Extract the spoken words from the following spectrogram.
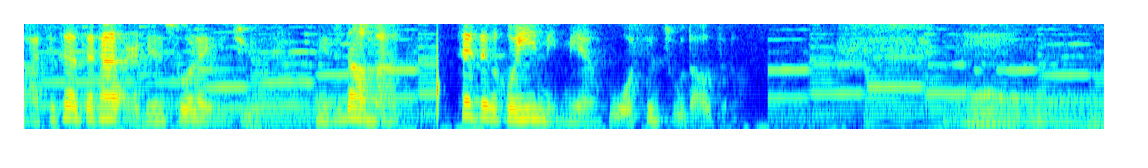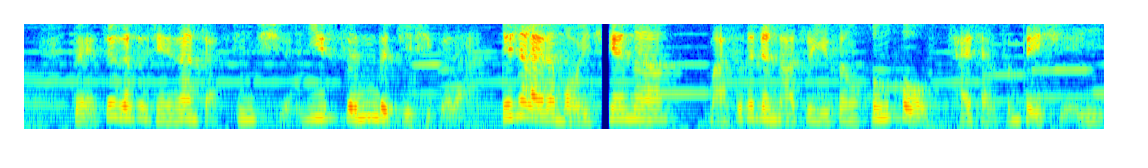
马斯克在他的耳边说了一句：“你知道吗？”在这个婚姻里面，我是主导者。对这个事情，让贾斯汀起了一身的鸡皮疙瘩。接下来的某一天呢，马斯克就拿出一份婚后财产分配协议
